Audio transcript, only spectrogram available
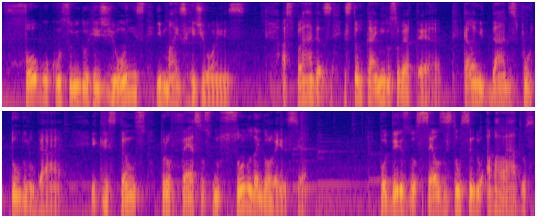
fogo consumindo regiões e mais regiões. As pragas estão caindo sobre a terra, calamidades por todo lugar, e cristãos professos no sono da indolência. Poderes dos céus estão sendo abalados.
